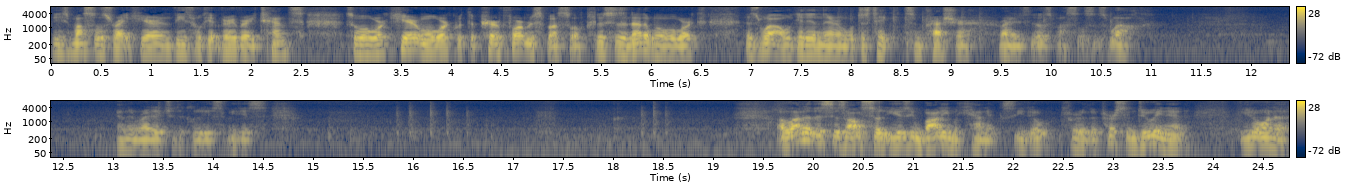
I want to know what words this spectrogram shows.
these muscles right here, and these will get very, very tense. So we'll work here, and we'll work with the piriformis muscle. This is another one we'll work as well. We'll get in there, and we'll just take some pressure right into those muscles as well. And then right into the gluteus medius. A lot of this is also using body mechanics. You don't, for the person doing it, you don't want to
